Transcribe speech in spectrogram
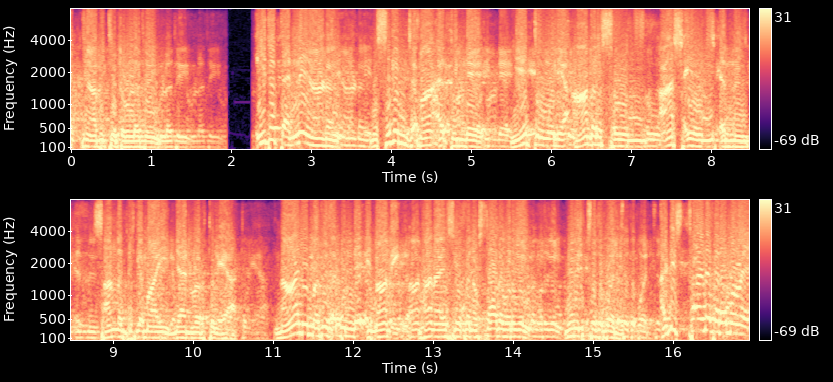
ആജ്ഞാപിച്ചിട്ടുള്ളത്. ഇത് തന്നെയാണ് മുസ്ലിം ജമാഅത്തിന്റെ ഏറ്റവും വലിയ ആദർശവും ആശയവും എന്ന് സാന്ദർഭികമായി ഞാൻ ഉണർത്തുകയാണ്. നാല് മധുഹബിന്റെ ഇമാമി മഹാനായ ശേഖൻ ഉസ്താദ് മുറിയിൽ വിവരിച്ചതുപോലെ അടിസ്ഥാനപരമായ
